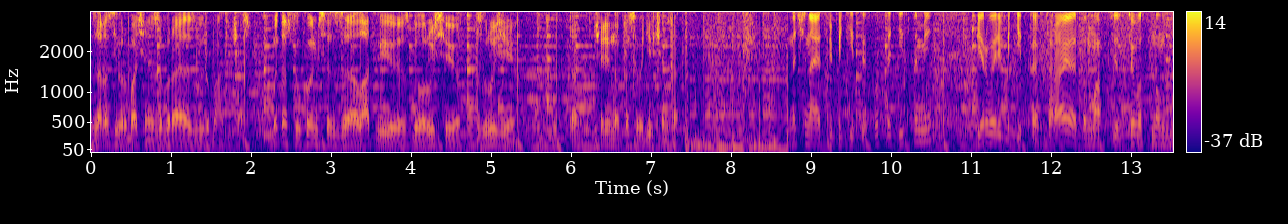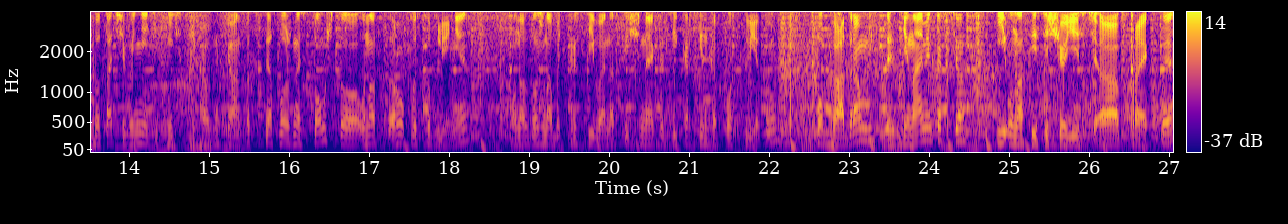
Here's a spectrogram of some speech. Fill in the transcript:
Зараз Євробачення забирає дуже багато часу. Ми там спілкуємося з Латвією, з Білорусією, з Грузією. Так, чарівна красива дівчинка. Начиная с репетиции со статистами. Первая репетиция. Вторая, это у нас все в основном дотачивание технических разных нюансов. Вся сложность в том, что у нас рок-выступление. У нас должна быть красивая, насыщенная красивая картинка по свету, по кадрам, то есть динамика все. И у нас есть еще есть э, проекция,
